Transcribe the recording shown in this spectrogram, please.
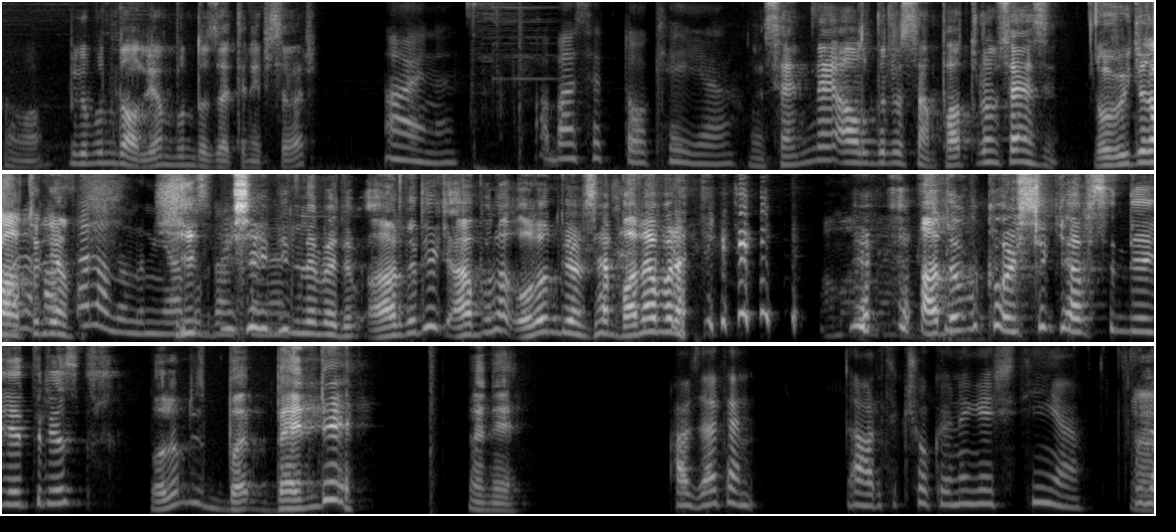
Tamam. Bir de bunu da alıyorum. Bunun da zaten hepsi var. Aynen. Abaset de okey ya. Sen ne aldırırsan patron sensin. O videoda Abi hatırlıyorum. hasar alalım ya Hiçbir şey sana. dinlemedim. Arda diyor ki Aa buna oğlum diyorum sen bana bırak. Adamı koştuk yapsın diye getiriyoruz. Oğlum diyoruz, "Ba- bende. Hani Abi zaten artık çok öne geçtin ya. Full Evet.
